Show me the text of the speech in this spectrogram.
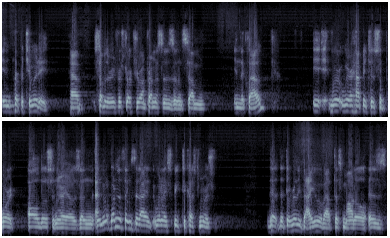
in perpetuity have some of their infrastructure on premises and some in the cloud. It, we're, we're happy to support all those scenarios. And and one of the things that I when I speak to customers that, that they really value about this model is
